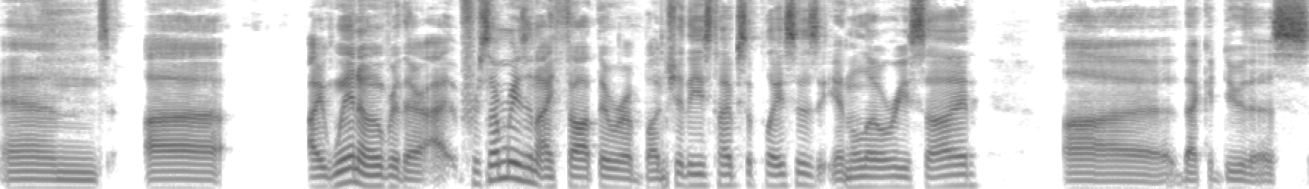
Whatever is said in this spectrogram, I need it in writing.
and uh, I went over there. I, for some reason, I thought there were a bunch of these types of places in the Lower East Side uh, that could do this.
